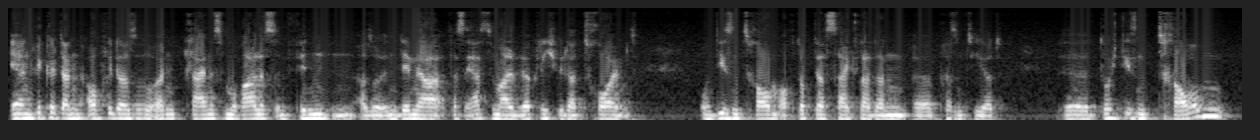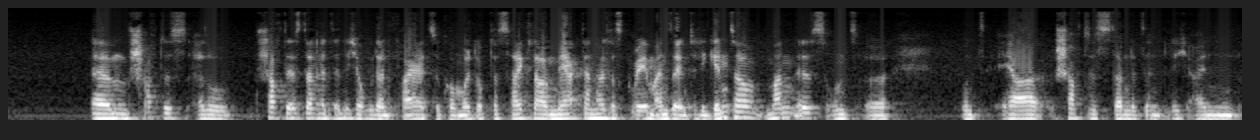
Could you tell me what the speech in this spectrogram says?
er entwickelt dann auch wieder so ein kleines morales Empfinden, also indem er das erste Mal wirklich wieder träumt und diesen Traum auch Dr. Cycler dann äh, präsentiert. Äh, durch diesen Traum ähm, schafft es, also schafft er es dann letztendlich auch wieder in Freiheit zu kommen, weil Dr. Cycler merkt dann halt, dass Graham ein sehr intelligenter Mann ist und äh, und er schafft es dann letztendlich ein,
